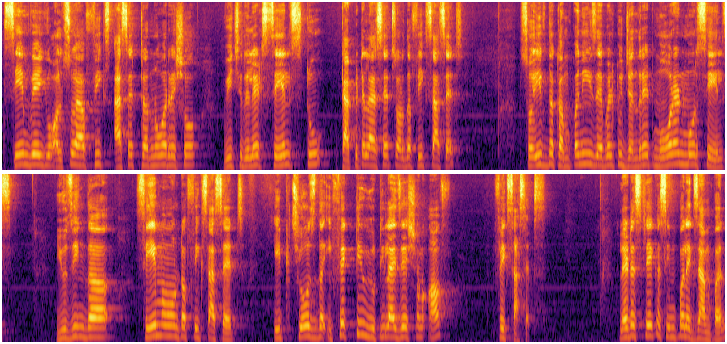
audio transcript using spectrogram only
Same way you also have fixed asset turnover ratio which relates sales to capital assets or the fixed assets. So, if the company is able to generate more and more sales using the same amount of fixed assets, it shows the effective utilization of fixed assets. Let us take a simple example.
